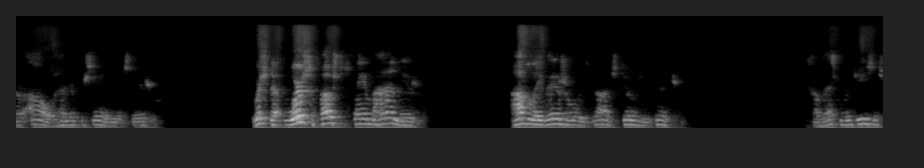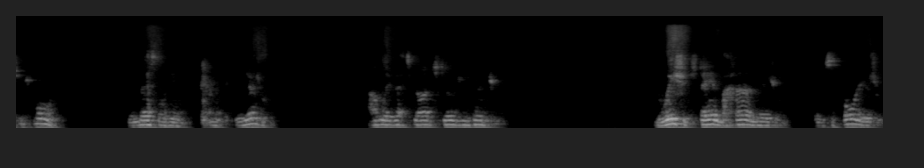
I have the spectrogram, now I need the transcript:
are all hundred percent against Israel. We're stu- we're supposed to stand behind Israel. I believe Israel is God's chosen country. Because that's where Jesus was born. In Bethlehem, in Israel. I believe that's God's chosen country. And we should stand behind Israel and support Israel.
